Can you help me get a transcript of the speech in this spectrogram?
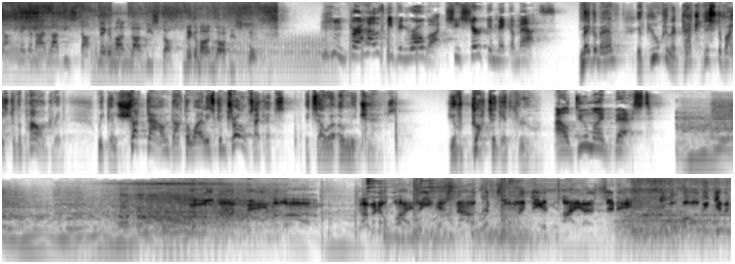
Vista, Mega Man la vista. Mega Man la vista. Mega Man la vista. Hmm, for a housekeeping robot, she sure can make a mess. Mega Man, if you can attach this device to the power grid, we can shut down Dr. Wily's control circuits. It's our only chance. You've got to get through. I'll do my best. The entire city. You will all be given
